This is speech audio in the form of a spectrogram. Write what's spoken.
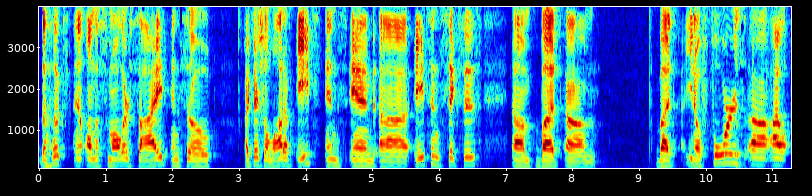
the hooks on the smaller side, and so I fish a lot of eights and and uh, eights and sixes, um, but um, but you know fours. Uh, I'll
